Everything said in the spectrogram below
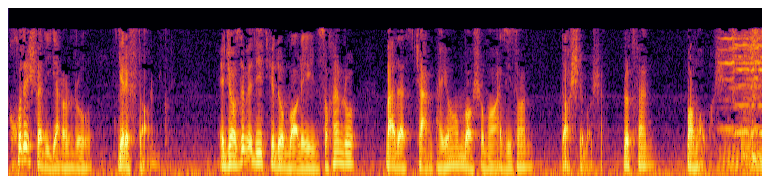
خودش و دیگران رو گرفتار می‌کنه اجازه بدید که دنباله این سخن رو بعد از چند پیام با شما عزیزان داشته باشم. لطفا با ما باشید.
